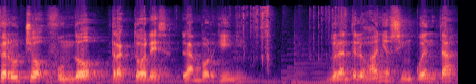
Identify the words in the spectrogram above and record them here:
Ferruccio fundó Tractores Lamborghini. Durante los años 50,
